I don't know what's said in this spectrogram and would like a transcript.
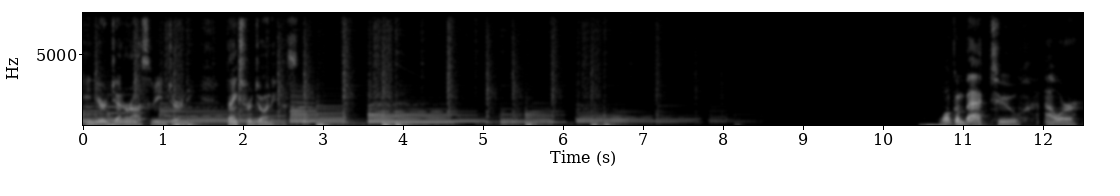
in your generosity journey. Thanks for joining us. Welcome back to our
